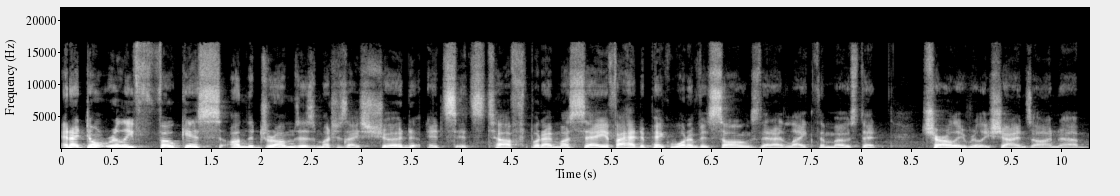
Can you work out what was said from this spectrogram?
And I don't really focus on the drums as much as I should. It's it's tough, but I must say, if I had to pick one of his songs that I like the most, that Charlie really shines on, um,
